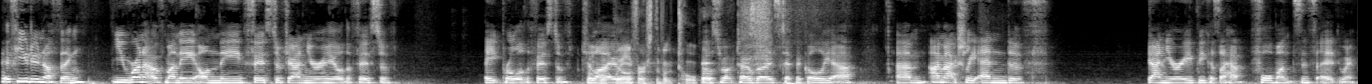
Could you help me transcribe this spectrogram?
If you do nothing, you run out of money on the first of January or the first of April or the first of July Probably or first of October. First of October is typical, yeah. Um, I'm actually end of January because I have four months since anyway.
